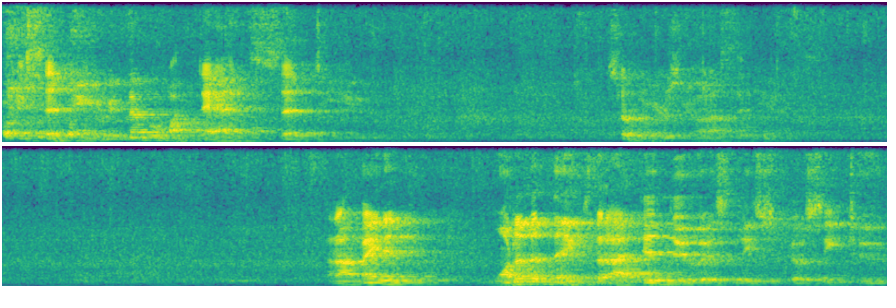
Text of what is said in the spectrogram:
He said, Do you remember what Dad said to you several years ago? And I said, Yes. And I made it one of the things that I did do is at least go see two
